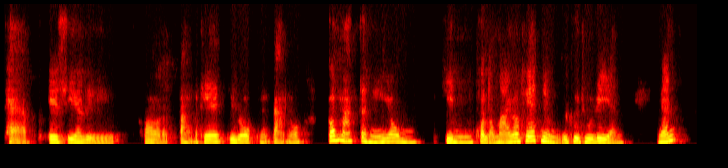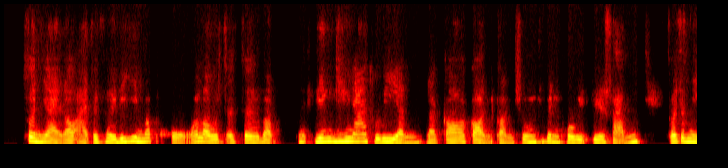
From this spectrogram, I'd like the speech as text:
แถบเอเชียหรือต่างประเทศยุโรปต่างๆเนาะก็มักจะนิยมกินผลไม้ประเภทหนึ่งก็คือทุเรียนงั้นส่วนใหญ่เราอาจจะเคยได้ยินว่าโหเราจะเจอแบบยิ่งยิ่งหน้าทุเรียน แล้วก็ก่อนก่อนช่วงที่เป็นโควิดด้วยซ้ำก็จะมี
